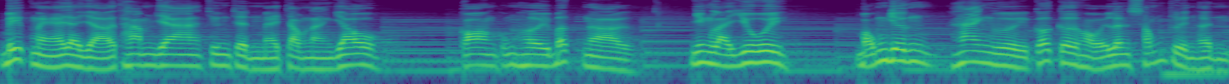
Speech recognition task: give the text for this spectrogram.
Biết mẹ và vợ tham gia chương trình mẹ chồng nàng dâu con cũng hơi bất ngờ nhưng lại vui. Bỗng dưng hai người có cơ hội lên sóng truyền hình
